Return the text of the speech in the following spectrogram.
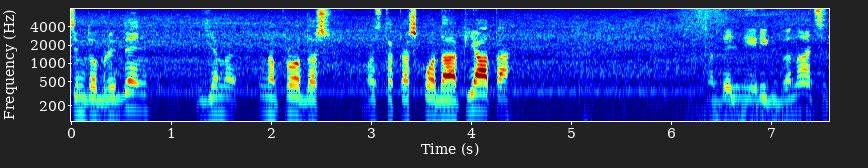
Всім добрий день. Є на, продаж ось така шкода А5. Модельний рік 12.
